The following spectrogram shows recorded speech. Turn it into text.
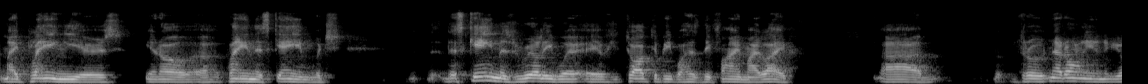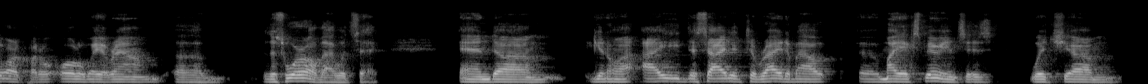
my playing years, you know, playing this game, which this game is really where, if you talk to people, has defined my life. Um, through not only in New York, but all the way around um, this world, I would say. And, um, you know, I decided to write about uh, my experiences, which, um,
